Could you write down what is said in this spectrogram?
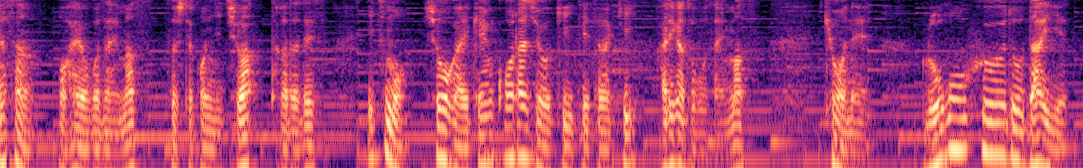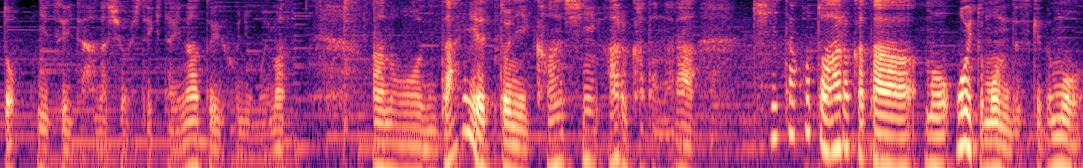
皆さんおはようございます。そしてこんにちは高田です。いつも生涯健康ラジオを聴いていただきありがとうございます。今日はねローフードダイエットについて話をしていきたいなというふうに思います。あのダイエットに関心ある方なら聞いたことある方も多いと思うんですけども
